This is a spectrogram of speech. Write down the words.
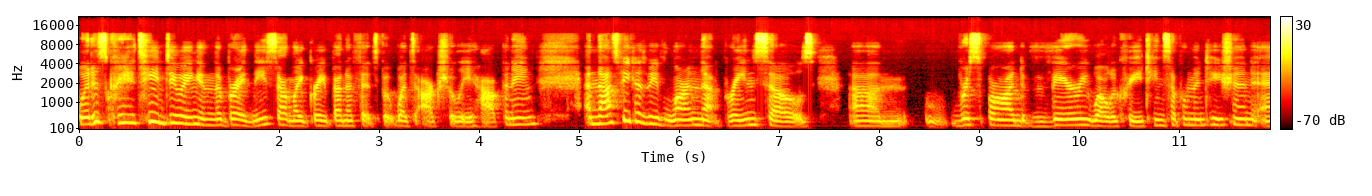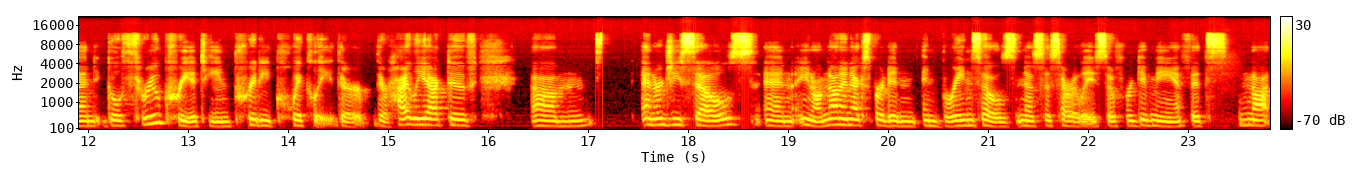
What is creatine doing in the brain? These sound like great benefits, but what's actually happening? And that's because we've learned that brain cells um, respond very well to creatine supplementation and go through creatine pretty quickly. They're they're highly active. Um, energy cells and you know i'm not an expert in in brain cells necessarily so forgive me if it's not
